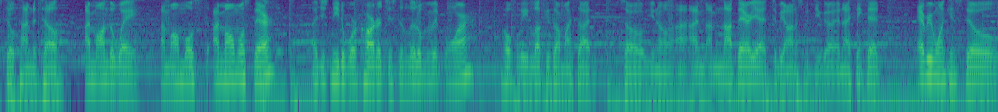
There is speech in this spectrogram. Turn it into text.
Still time to tell. I'm on the way. I'm almost I'm almost there. I just need to work harder just a little bit more. Hopefully, luck is on my side. So you know, I, I'm I'm not there yet, to be honest with you, guys. And I think that everyone can still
